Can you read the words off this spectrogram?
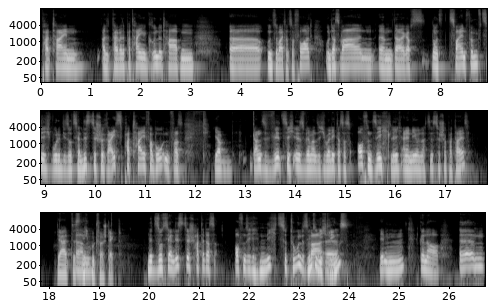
Parteien, also teilweise Parteien gegründet haben äh, und so weiter und so fort. Und das waren, ähm, da gab es 1952 wurde die Sozialistische Reichspartei verboten, was ja ganz witzig ist, wenn man sich überlegt, dass das offensichtlich eine neonazistische Partei ist. Ja, das ist ähm, nicht gut versteckt. Mit sozialistisch hatte das offensichtlich nichts zu tun. Das Sind war, die nicht äh, links? Eben, genau. Ähm,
